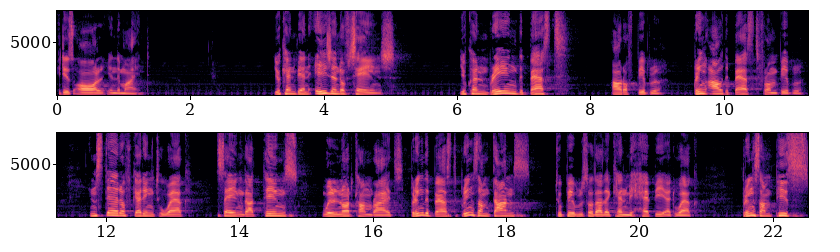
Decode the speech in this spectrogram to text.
It is all in the mind. You can be an agent of change. You can bring the best out of people, bring out the best from people. Instead of getting to work saying that things will not come right, bring the best, bring some dance to people so that they can be happy at work. Bring some peace.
